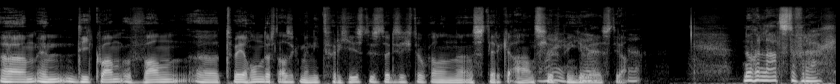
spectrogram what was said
Um, en die kwam van 200, als ik me niet vergis. Dus dat is echt ook al een, een sterke aanscherping geweest. Ja. ja. Nog een laatste vraag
